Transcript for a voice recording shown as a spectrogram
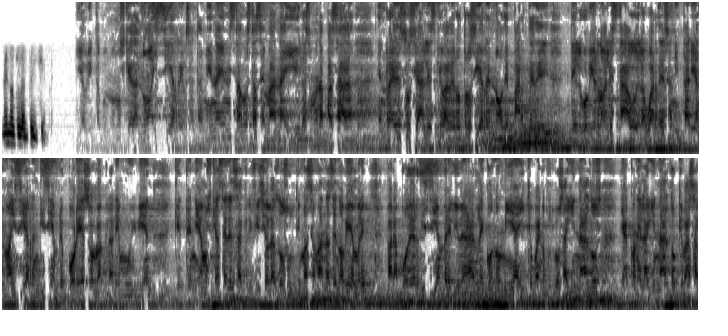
menos durante diciembre. Y ahorita pues no nos queda, no hay cierre, o sea, también han estado esta semana y la semana pasada en redes sociales que va a haber otro cierre, no, de parte de, del gobierno del estado, de la Guardia Sanitaria, no hay cierre en diciembre, por eso lo aclaré muy bien, que teníamos que hacer el sacrificio las dos últimas semanas de noviembre para poder diciembre liberar la economía y que bueno, pues los aguinaldos, ya con el aguinaldo que vas a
